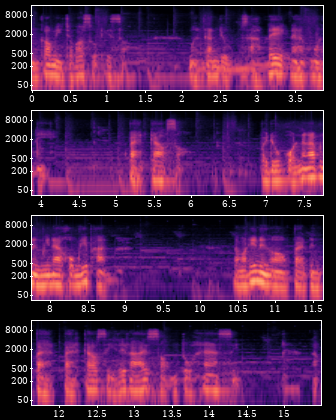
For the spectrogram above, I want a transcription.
1ก็มีเฉพาะสูตรที่2เหมือนกันอยู่3เลขนะครับหมวดนี้892ไปดูผลนะครับ1มีนาคมที่ผ่านมารางวัลที่1ออก818 894เลขท้าย2ตัว50หลัก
